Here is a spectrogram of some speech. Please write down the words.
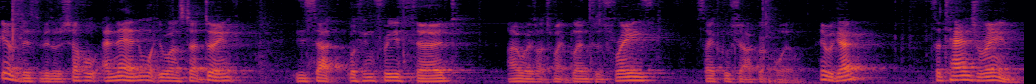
Give this a bit of a shuffle, and then what you want to start doing is start looking for your third. I always like to make blends with freeze, sacral chakra oil. Here we go. So tangerine.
